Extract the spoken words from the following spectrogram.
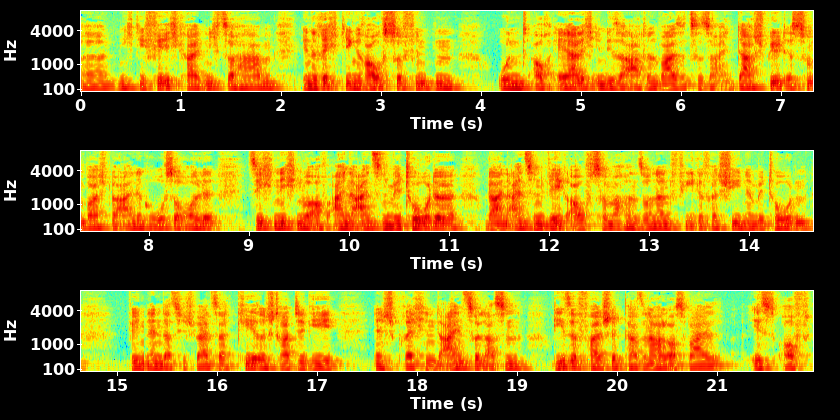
äh, nicht die Fähigkeit nicht zu haben, den richtigen rauszufinden und auch ehrlich in dieser Art und Weise zu sein. Da spielt es zum Beispiel eine große Rolle, sich nicht nur auf eine einzelne Methode oder einen einzelnen Weg aufzumachen, sondern viele verschiedene Methoden, wir nennen das die Schweizer Käsestrategie, entsprechend einzulassen. Diese falsche Personalauswahl ist oft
